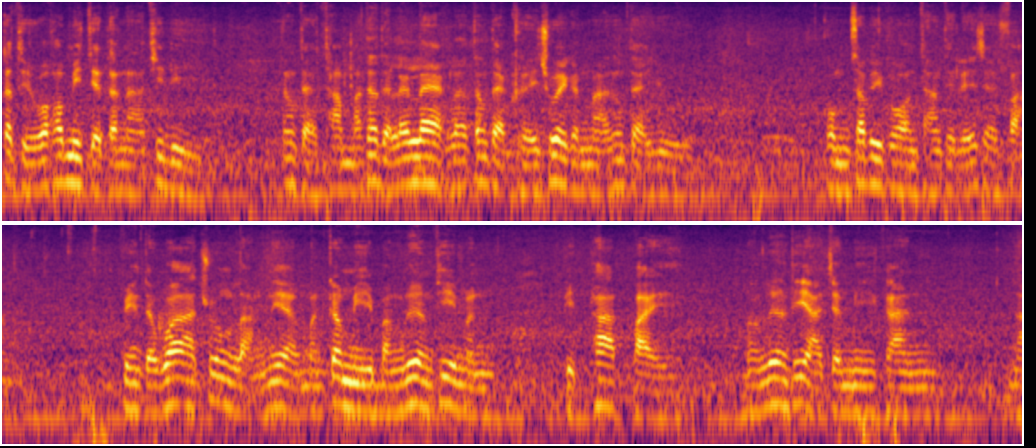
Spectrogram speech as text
ก็ถือว่าเขามีเจตนาที่ดี ตั้งแต่ทำมาตั้งแต่แรก ๆ แล้วตั้งแต่เคยช่วยกันมา ตั้งแต่อยู่กรมทรัพยากรทางทะเลชายฝั่งเพียงแต่ว่าช่วงหลังเนี่ยมันก็มีบางเรื่องที่มันผิดพลาดไป บางเรื่องที่อาจจะมีการน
